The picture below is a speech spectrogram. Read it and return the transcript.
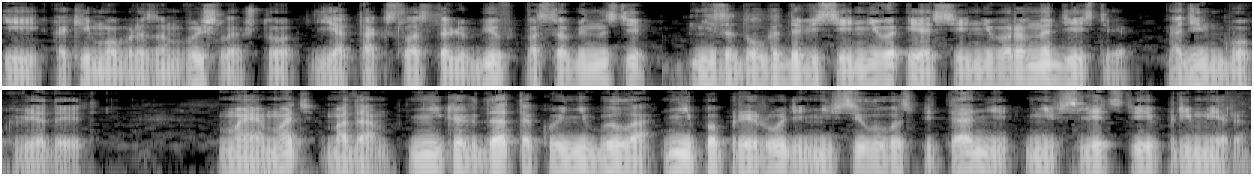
И каким образом вышло, что я так сластолюбив, в особенности незадолго до весеннего и осеннего равнодействия. Один Бог ведает. Моя мать, мадам, никогда такой не была, ни по природе, ни в силу воспитания, ни вследствие примера.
